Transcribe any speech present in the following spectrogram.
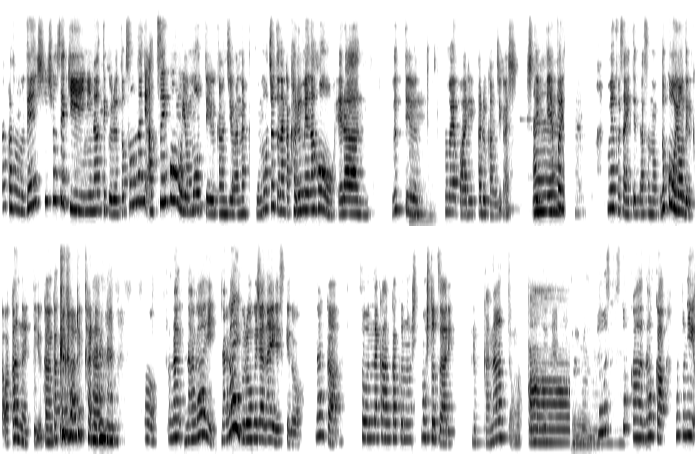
なんかその電子書籍になってくるとそんなに熱い本を読もうっていう感じはなくてもうちょっとなんか軽めな本を選ぶっていうのがやっぱありある感じがししていてやっぱりメープさん言ってた、その、どこを読んでるかわかんないっていう感覚があるから、そうな長い、長いブログじゃないですけど、なんか、そんな感覚のもう一つありあるかなって思ってうん小説とか、なんか本当に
